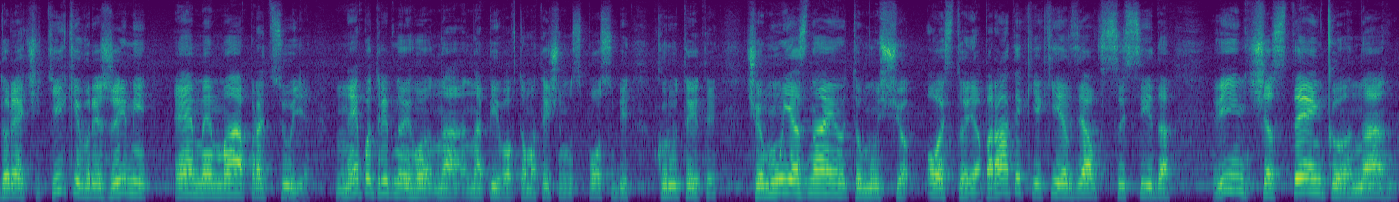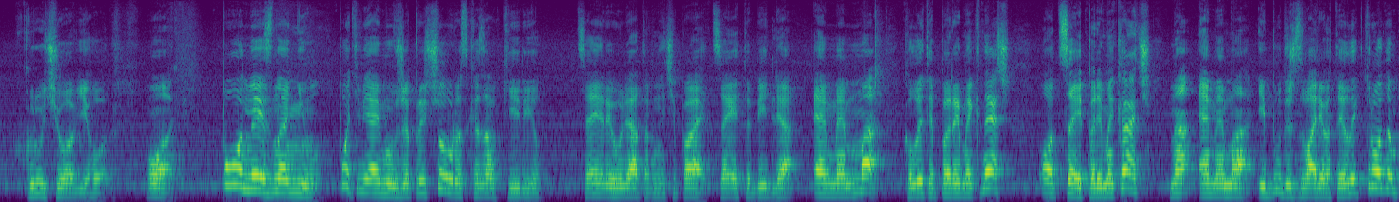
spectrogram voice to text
до речі, тільки в режимі ММА працює. Не потрібно його на напівавтоматичному способі крутити. Чому я знаю? Тому що ось той апаратик, який я взяв з сусіда, він частенько накручував його. От, по незнанню. Потім я йому вже прийшов, розказав Кирил. Цей регулятор не чіпай, це тобі для ММА. Коли ти перемикнеш оцей перемикач на ММА і будеш зварювати електродом,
